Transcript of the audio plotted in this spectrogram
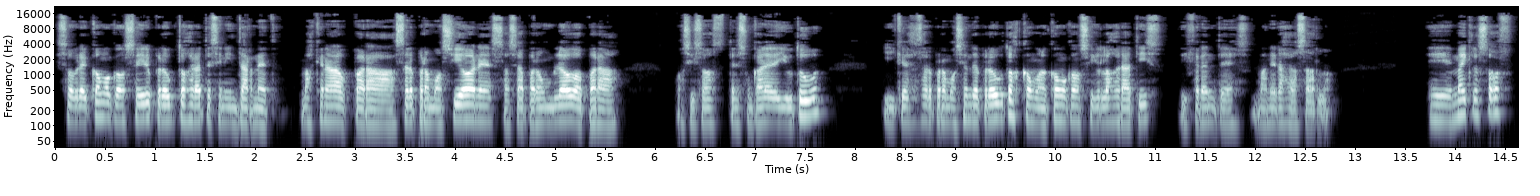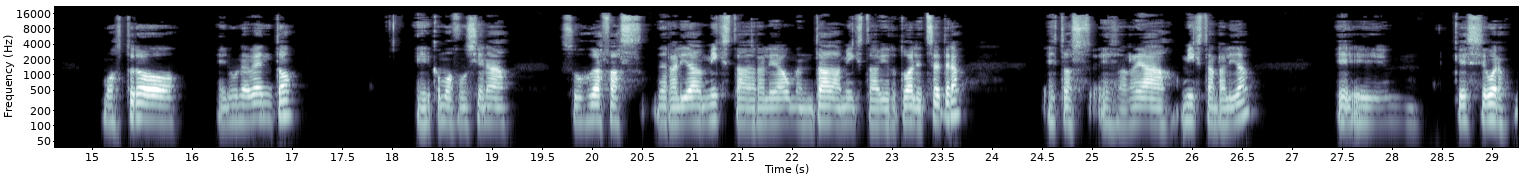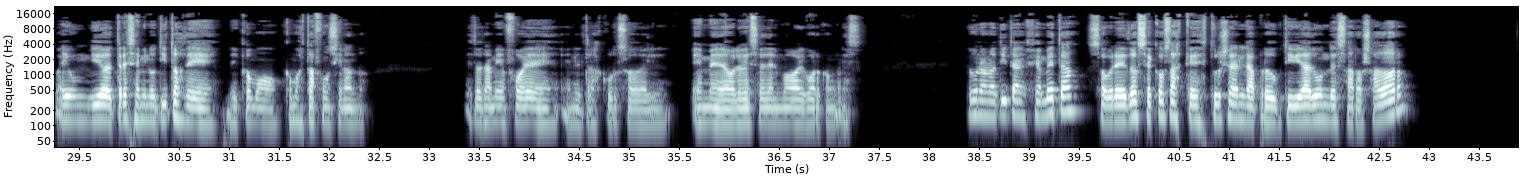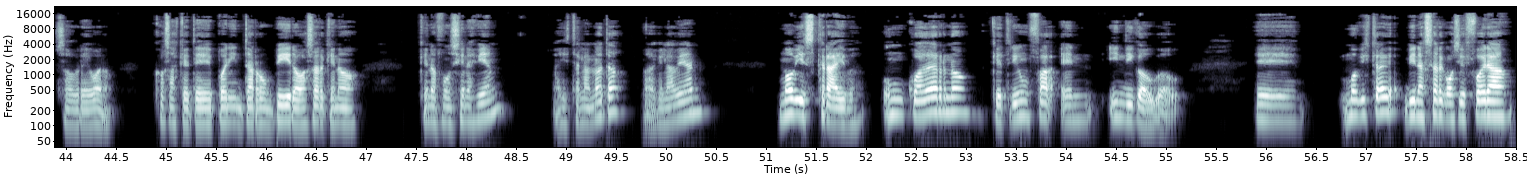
sobre cómo conseguir productos gratis en Internet. Más que nada para hacer promociones, o sea, para un blog o para... o si sos, tenés un canal de YouTube y quieres hacer promoción de productos, como cómo conseguirlos gratis, diferentes maneras de hacerlo. Eh, Microsoft mostró en un evento eh, cómo funciona sus gafas de realidad mixta, de realidad aumentada, mixta, virtual, etc. Esto es, realidad mixta en realidad. Eh, que es, bueno, hay un video de 13 minutitos de, cómo, cómo está funcionando. Esto también fue en el transcurso del MWC del Mobile World Congress. Una notita en Gembeta sobre 12 cosas que destruyen la productividad de un desarrollador. Sobre, bueno, cosas que te pueden interrumpir o hacer que no, que no funciones bien. Ahí está la nota, para que la vean. MobiScribe, un cuaderno que triunfa en Indiegogo. Eh, viene a ser como si fuera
